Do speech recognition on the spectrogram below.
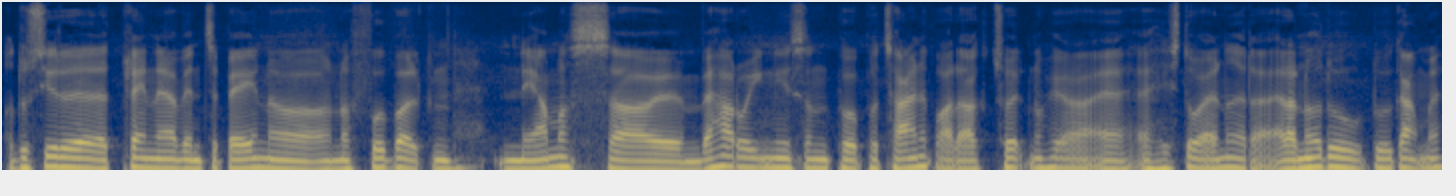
Og du siger, at planen er at vende tilbage, når, når fodbolden nærmer sig. Øh, hvad har du egentlig sådan på, på tegnebrættet aktuelt nu her af, af historie andet? Er der, er der noget, du, du er i gang med?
